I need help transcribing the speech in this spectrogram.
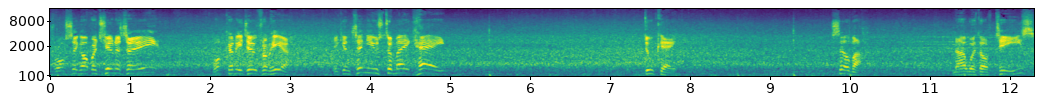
Crossing opportunity. What can he do from here? He continues to make hay. Duque. Silva. Now with Ortiz.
